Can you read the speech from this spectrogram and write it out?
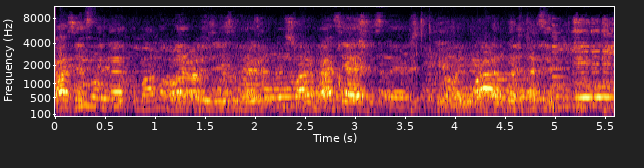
Gracias, Tina, tu mano. Gracias. Gracias. Igual.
